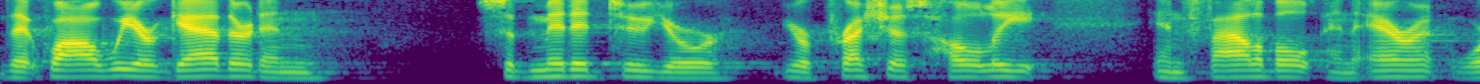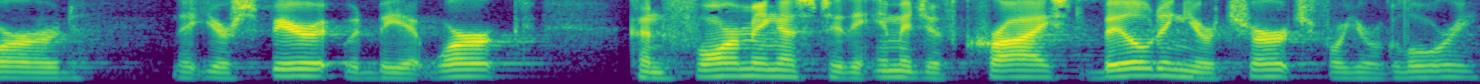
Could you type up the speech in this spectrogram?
That while we are gathered and submitted to your, your precious, holy, infallible, inerrant word, that your Spirit would be at work, conforming us to the image of Christ, building your church for your glory,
